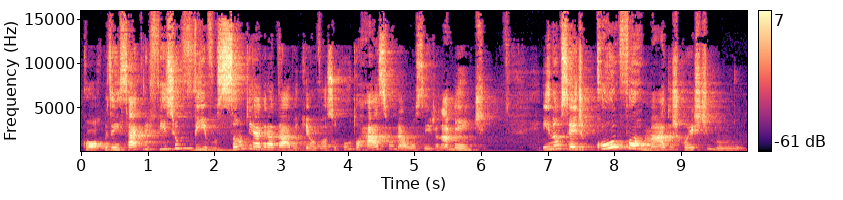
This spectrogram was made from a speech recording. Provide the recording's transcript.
corpos em sacrifício vivo, santo e agradável, que é o vosso culto racional, ou seja, na mente. E não sede conformados com este mundo,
